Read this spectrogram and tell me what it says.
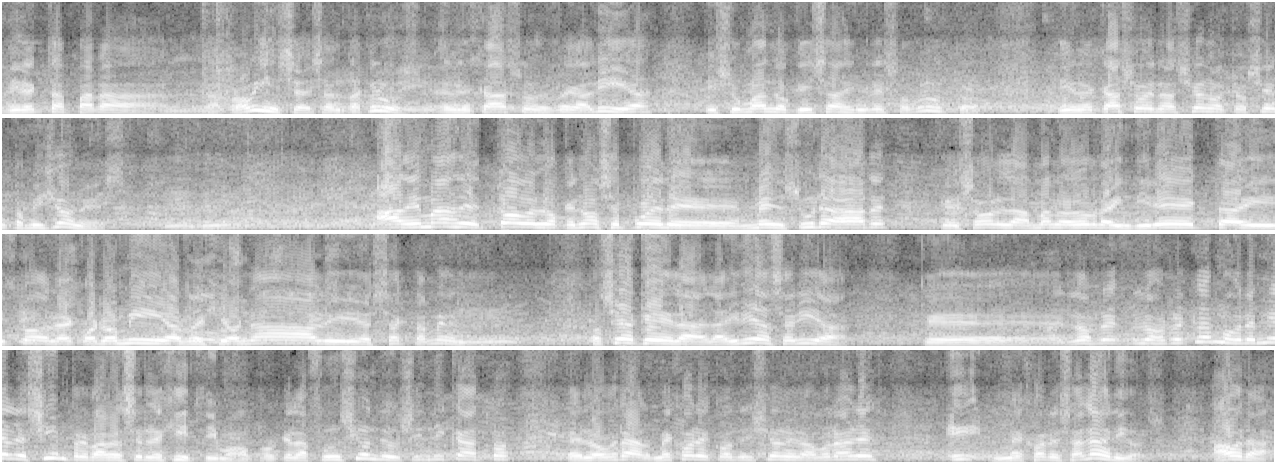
directa para la provincia de Santa Cruz, en el caso de regalía y sumando quizás ingresos brutos, y en el caso de Nación 800 millones. Además de todo lo que no se puede mensurar, que son la mano de obra indirecta y toda la economía regional y exactamente. O sea que la, idea sería que los, los, reclamos gremiales siempre van a ser legítimos, porque la función de un sindicato es lograr mejores condiciones laborales y mejores salarios. Ahora,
